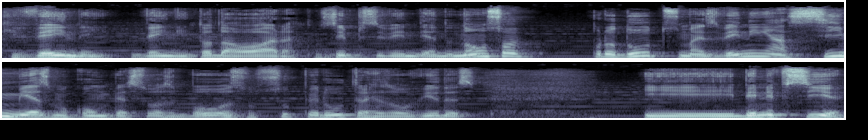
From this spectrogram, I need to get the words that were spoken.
Que vendem, vendem toda hora, estão sempre se vendendo. Não só produtos, mas vendem a si mesmo como pessoas boas, super ultra resolvidas. E beneficia.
